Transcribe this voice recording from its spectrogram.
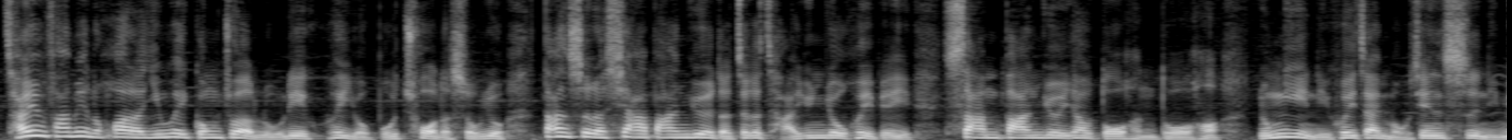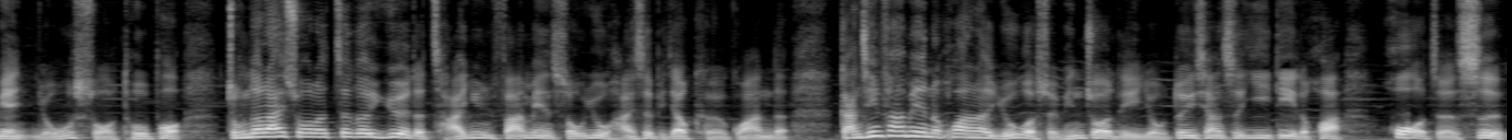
财运方面的话呢，因为工作的努力会有不错的收入，但是呢，下半月的这个财运又会比上半月要多很多哈，容易你会在某件事里面有。所突破。总的来说呢，这个月的财运方面收入还是比较可观的。感情方面的话呢，如果水瓶座里有对象是异地的话，或者是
